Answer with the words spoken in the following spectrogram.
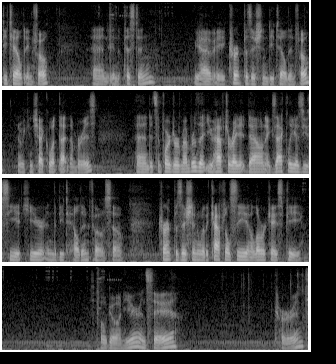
detailed info. And in the piston, we have a current position detailed info, and we can check what that number is. And it's important to remember that you have to write it down exactly as you see it here in the detailed info. So current position with a capital C and a lowercase p. We'll go in here and say current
